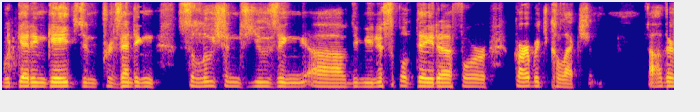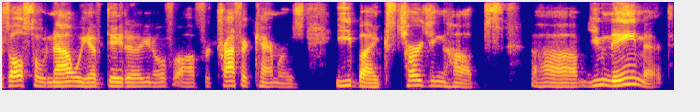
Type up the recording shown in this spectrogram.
would get engaged in presenting solutions using uh, the municipal data for garbage collection. Uh, there's also now we have data, you know, for, uh, for traffic cameras, e-bikes, charging hubs, um, you name it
